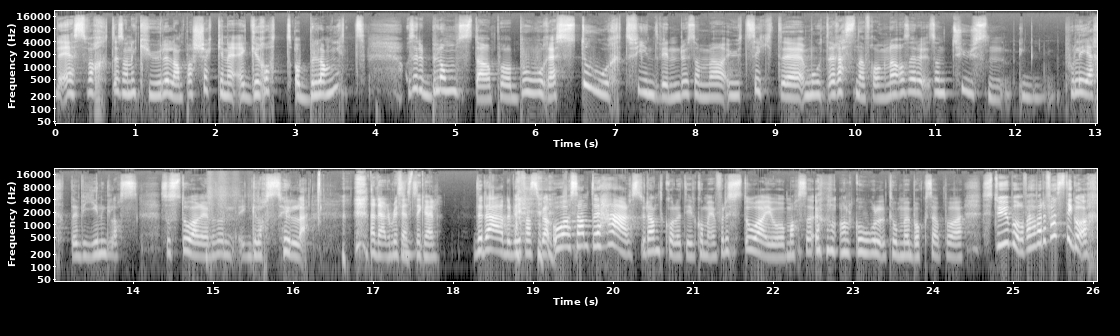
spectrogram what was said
Det er svarte sånne kulelamper. Kjøkkenet er grått og blankt. Og så er det blomster på bordet. Stort, fint vindu som har utsikt eh, mot resten av Frogner. Og så er det sånn tusen polerte vinglass som står i en sånn glasshylle. Det er der det blir fest i kveld. Det er der det blir festival. Å, sant, det er her studentkollektiv kommer inn, for det står jo masse alkoholtomme bokser på stuebordet, for her var det fest i går.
